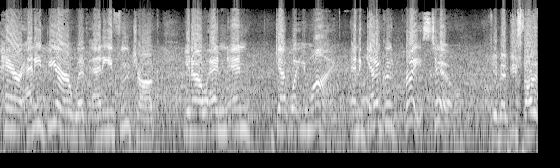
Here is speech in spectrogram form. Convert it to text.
pair any beer with any food truck, you know, and and get what you want and get a good price too. Jim, have you started?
